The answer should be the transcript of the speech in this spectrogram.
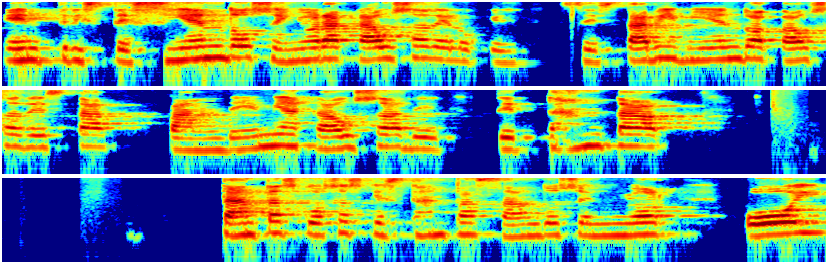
entristeciendo, Señor, a causa de lo que se está viviendo, a causa de esta pandemia, a causa de, de tanta, tantas cosas que están pasando, Señor. Hoy,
